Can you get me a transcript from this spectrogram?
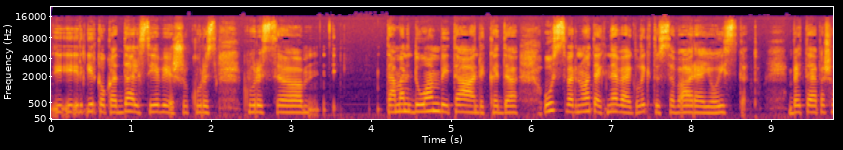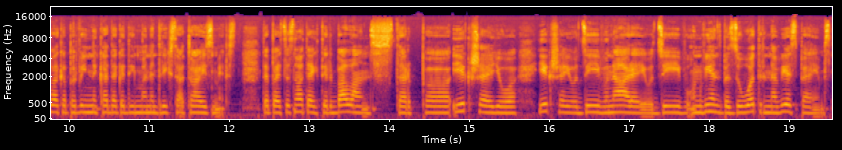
ir, ir kaut kāda daļa sieviešu, kuras, kuras uh, tā mana doma bija tāda, ka uh, uzsvaru noteikti nevajag likt uz savu ārējo izskatu. Bet tajā pašā laikā par viņu nekādā gadījumā nedrīkstētu aizmirst. Tāpēc tas noteikti ir līdzsvars starp uh, iekšējo, iekšējo dzīvi un ārējo dzīvi, un viens bez otra nav iespējams.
